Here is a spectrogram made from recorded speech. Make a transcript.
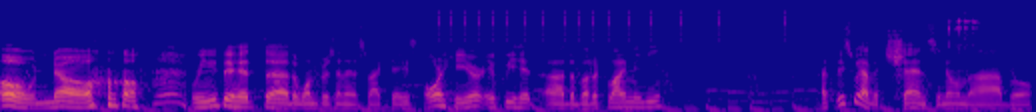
Oh, no. we need to hit uh, the 1% in a smack case. Or here, if we hit uh, the butterfly, maybe. At least we have a chance, you know? Nah, bro.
